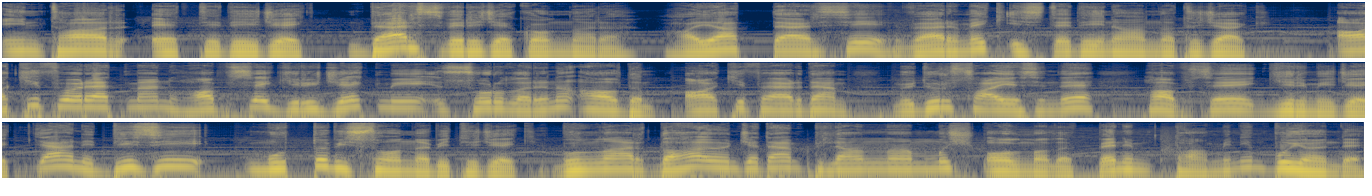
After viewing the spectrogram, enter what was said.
intihar etti diyecek. Ders verecek onlara. Hayat dersi vermek istediğini anlatacak. Akif öğretmen hapse girecek mi sorularını aldım. Akif Erdem müdür sayesinde hapse girmeyecek. Yani dizi mutlu bir sonla bitecek. Bunlar daha önceden planlanmış olmalı. Benim tahminim bu yönde.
